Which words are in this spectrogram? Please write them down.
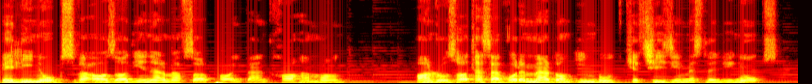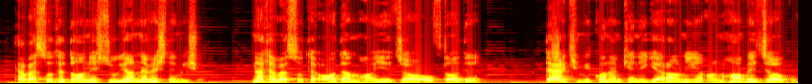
به لینوکس و آزادی نرم افزار پایبند خواهم ماند آن روزها تصور مردم این بود که چیزی مثل لینوکس توسط دانشجویان نوشته می‌شد نه توسط های جا افتاده. درک می کنم که نگرانی آنها به جا بود.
